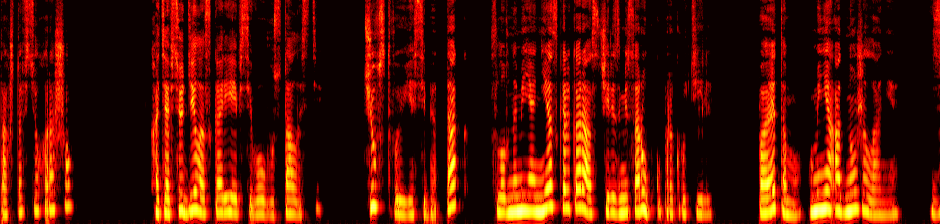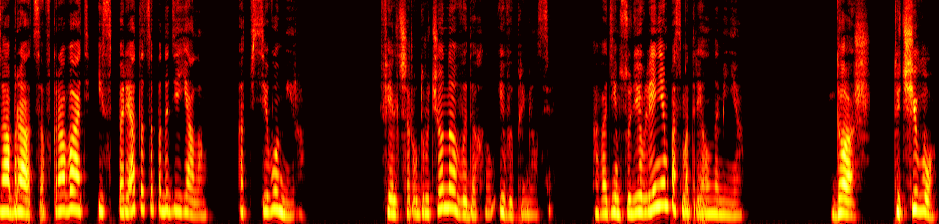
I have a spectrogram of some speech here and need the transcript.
так что все хорошо. Хотя все дело, скорее всего, в усталости. Чувствую я себя так, словно меня несколько раз через мясорубку прокрутили. Поэтому у меня одно желание – забраться в кровать и спрятаться под одеялом от всего мира. Фельдшер удрученно выдохнул и выпрямился. А Вадим с удивлением посмотрел на меня. «Даш, ты чего?»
